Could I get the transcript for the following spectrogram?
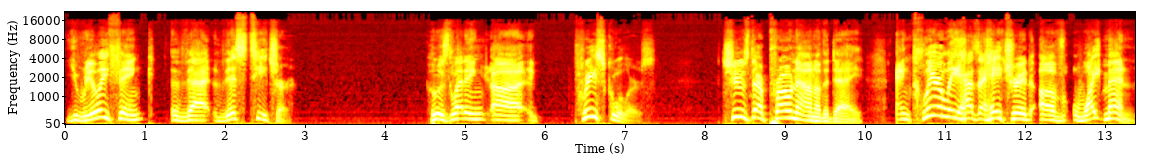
You really think that this teacher who is letting uh, preschoolers choose their pronoun of the day and clearly has a hatred of white men.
